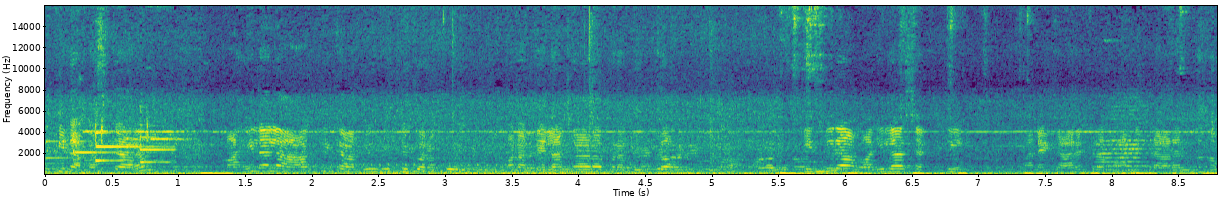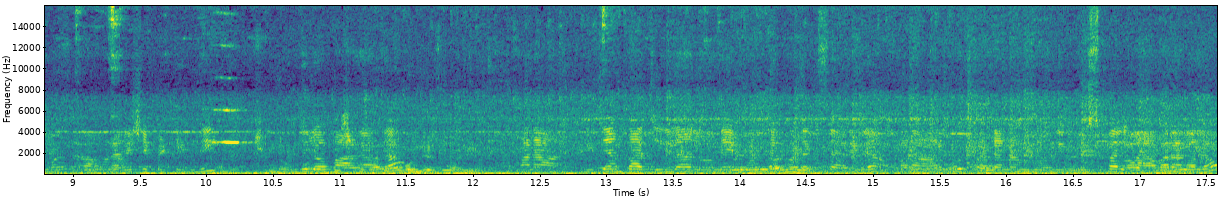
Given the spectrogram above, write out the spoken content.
అందరికీ నమస్కారం. మహిళల ఆర్థిక అభివృద్ధి కొరకు మన తెలంగాణ ప్రభుత్వం ఇందిరా మహిళా శక్తి అనే కార్యక్రమాన్ని ప్రవేశపెట్టింది. ఇందులో భాగంగా మన నిజామాబాద్ జిల్లాలోనే మొట్టమొదటిసారిగా మన ఆర్మూర్ పట్టణంలోని మున్సిపల్ ఆవరణలో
